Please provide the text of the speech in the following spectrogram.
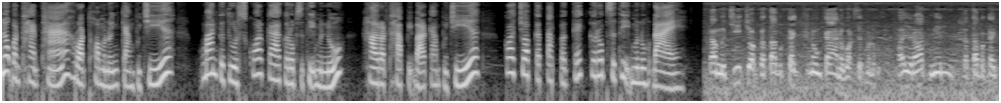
លោកបន្ថែមថារដ្ឋធម្មនុញ្ញកម្ពុជា បានទទួលស្គាល់ការគោរពសិទ្ធិមនុស្សហើយរដ្ឋាភិបាលកម្ពុជាក៏ជាប់កាតព្វកិច្ចគោរពសិទ្ធិមនុស្សដែរកម្ពុជាជាប់កាតព្វកិច្ចក្នុងការអនុវត្តសិទ្ធិមនុស្សហើយរដ្ឋមានកាតព្វកិច្ច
